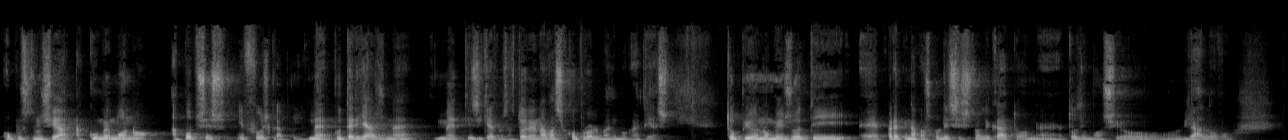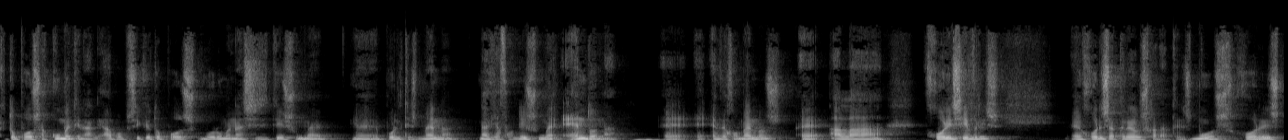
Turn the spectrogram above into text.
Όπου στην ουσία ακούμε μόνο απόψεις. Η φούσκα που Ναι, που ταιριάζουν με τις δικές μας. Αυτό είναι ένα βασικό πρόβλημα δημοκρατίας. Το οποίο νομίζω ότι ε, πρέπει να απασχολήσει συνολικά τον, ε, το δημόσιο διάλογο και το πώς ακούμε την άλλη άποψη και το πώς μπορούμε να συζητήσουμε ε, πολιτισμένα, να διαφωνήσουμε έντονα ε, ενδεχομένως, αλλά χωρίς ύβρις, ε, χωρίς ακραίους χαρακτηρισμούς, χωρίς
